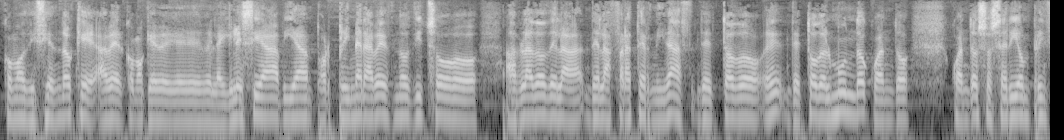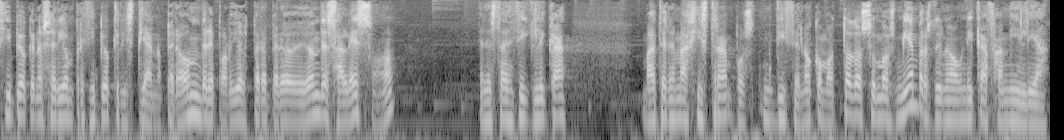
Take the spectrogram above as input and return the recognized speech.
como diciendo que, a ver, como que eh, la Iglesia había por primera vez no dicho, hablado de la, de la fraternidad de todo, ¿eh? de todo el mundo, cuando, cuando eso sería un principio que no sería un principio cristiano. Pero hombre, por Dios, pero, pero ¿de dónde sale eso? ¿no? En esta encíclica Mater Magistra, pues dice, ¿no? Como todos somos miembros de una única familia.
